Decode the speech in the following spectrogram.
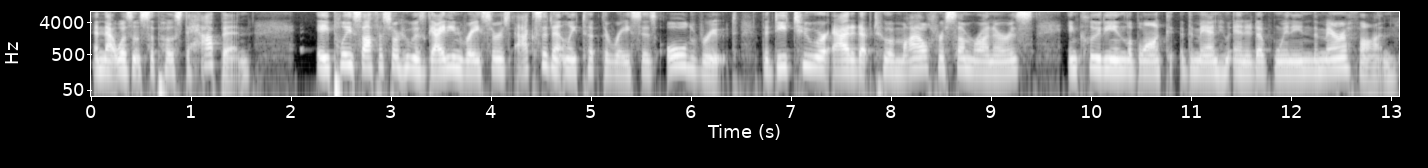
and that wasn't supposed to happen. A police officer who was guiding racers accidentally took the race's old route. The detour added up to a mile for some runners, including LeBlanc, the man who ended up winning the marathon.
